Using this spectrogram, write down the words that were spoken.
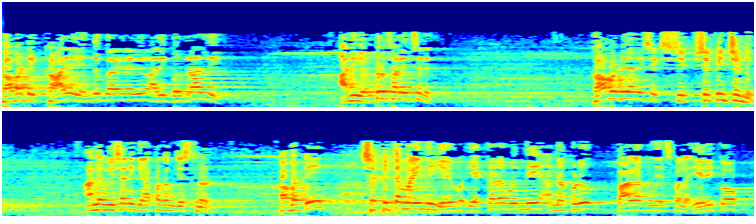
కాబట్టి కాయ ఎందుకు కాయలేదు? అది గొడ్రాలది. అది ఎప్పుడు ఫలించలేదు. కాబట్టి అని శపించిండు. అన్న విషయాన్ని జ్ఞాపకం చేస్తున్నాడు. కాబట్టి శపితమైంది ఎక్కడ ఉంది అన్నప్పుడు బాగా అర్థం చేసుకోవాలి. ఎరికో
